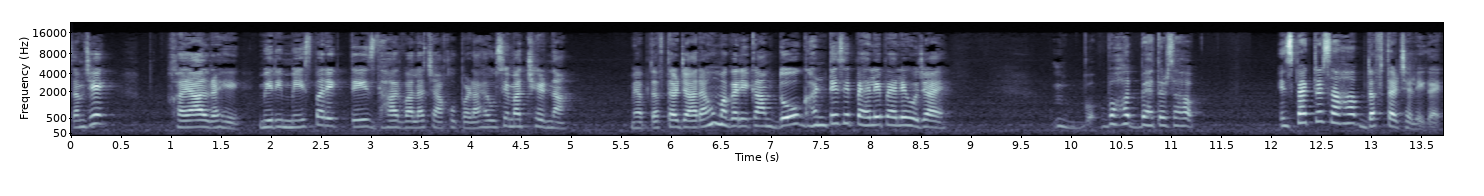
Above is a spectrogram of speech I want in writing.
समझे? ख्याल रहे, मेरी मेज पर एक तेज धार वाला चाकू पड़ा है, उसे मत छेड़ना। मैं अब दफ्तर जा रहा हूँ, मगर ये काम दो घंटे से पहले पहले हो जाए। बहुत बेहतर साहब। इंस्पेक्टर साहब दफ्तर चले गए।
